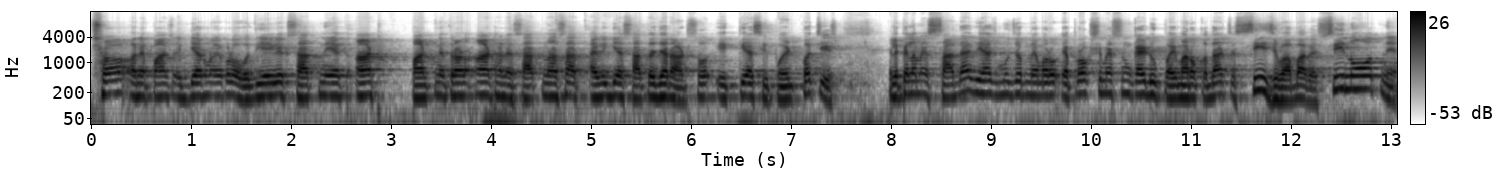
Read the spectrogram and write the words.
છ અને પાંચ અગિયારનો એકડો વધી આવી એક સાતને એક, આઠ. પાંચને ત્રણ, આઠ અને સાતના સાત આવી ગયા સાત હજાર આઠસો એક્યાસી પોઈન્ટ પચીસ. એટલે પહેલાં મેં સાદા વ્યાજ મુજબ મેં મારું એપ્રોક્સિમેશન કાઢ્યું ભાઈ મારો કદાચ સી જવાબ આવે. સી નો હોત ને,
